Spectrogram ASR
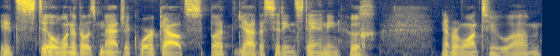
it's still one of those magic workouts, but yeah, the sitting standing, ugh, never want to um,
